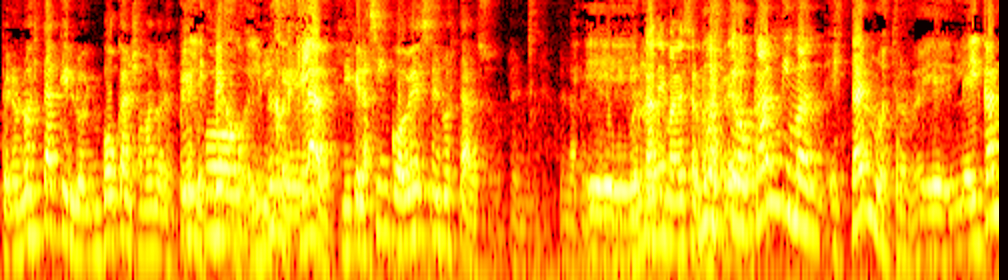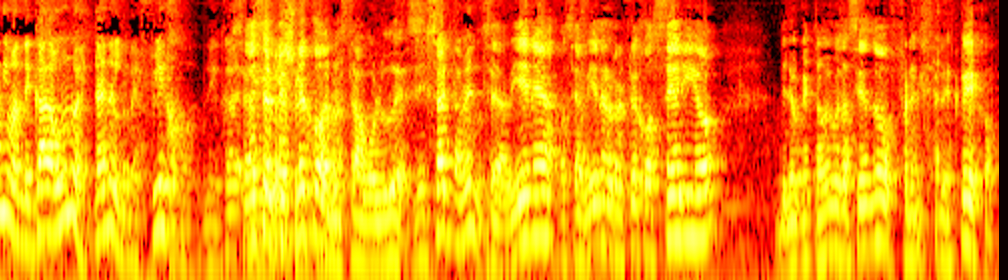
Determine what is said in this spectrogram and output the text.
Pero no está que lo invocan llamando al espejo. El espejo, el ni espejo que- es clave. Ni que las cinco veces no está eso en, la. Eh, Porque Candyman es el nuestro reflejo. Candyman está en nuestro. El, el Candyman de cada uno está en el reflejo. De ca- O sea, es el reflejo de nuestra boludez. Exactamente. O sea, viene, o sea, viene el reflejo serio de lo que estamos haciendo frente al espejo.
